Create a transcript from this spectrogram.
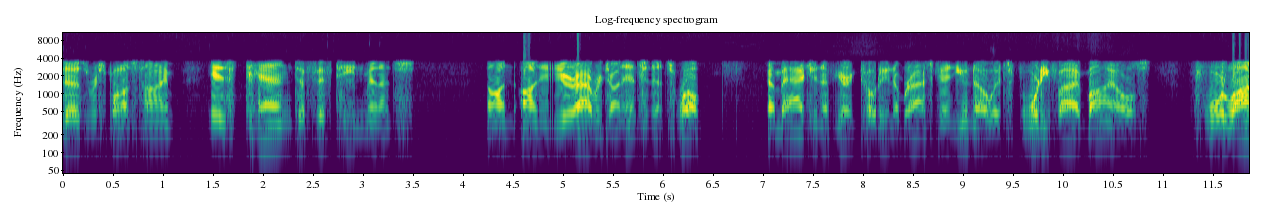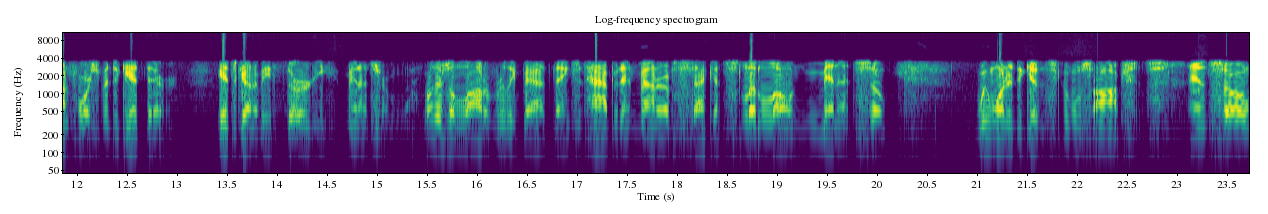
says response time is 10 to 15 minutes on on your average on incidents. Well, imagine if you're in Cody, Nebraska, and you know it's 45 miles for law enforcement to get there. It's going to be 30 minutes or more. Well, there's a lot of really bad things that happen in a matter of seconds, let alone minutes. So we wanted to give the schools options, and so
